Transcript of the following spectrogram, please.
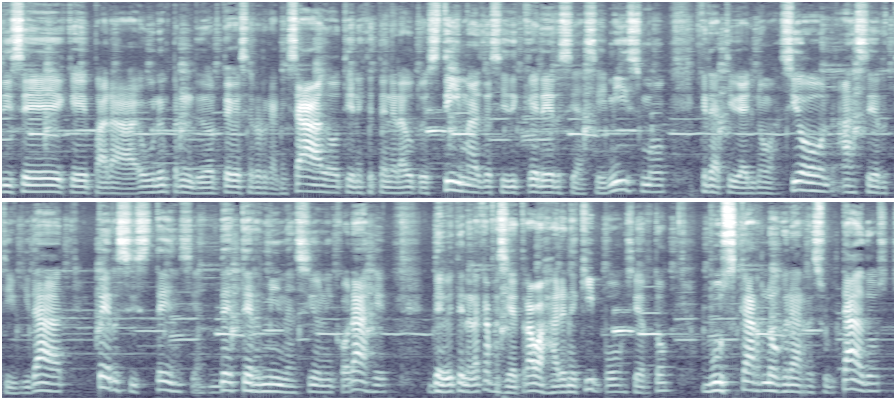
Dice que para un emprendedor debe ser organizado, tiene que tener autoestima, es decir, quererse a sí mismo, creatividad e innovación, asertividad, persistencia, determinación y coraje. Debe tener la capacidad de trabajar en equipo, ¿cierto? Buscar lograr resultados.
